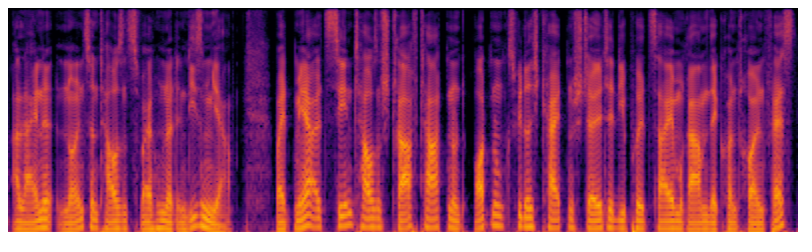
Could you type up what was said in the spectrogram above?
alleine 19.200 in diesem Jahr. Weit mehr als 10.000 Straftaten und Ordnungswidrigkeiten stellte die Polizei im Rahmen der Kontrollen fest.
